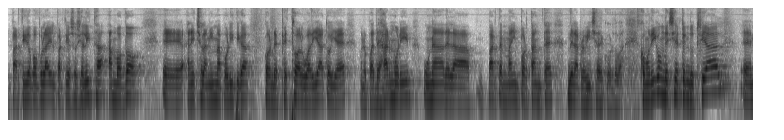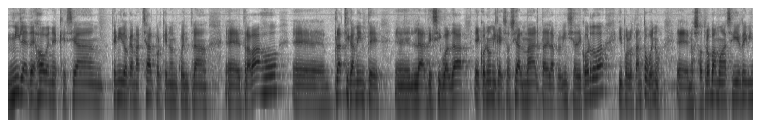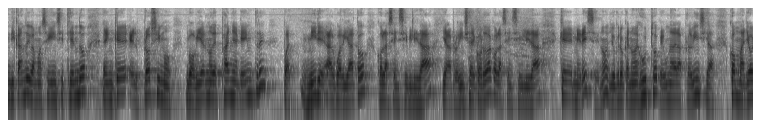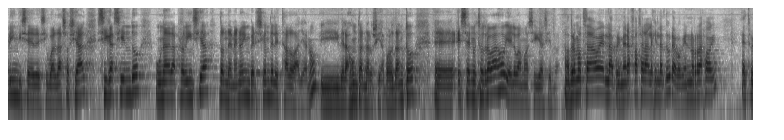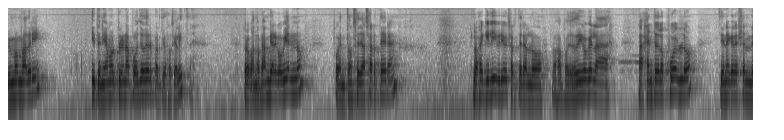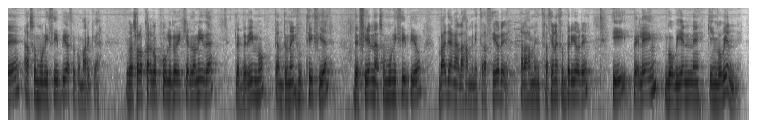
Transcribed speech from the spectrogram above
el Partido Popular y el Partido Socialista, ambos dos, eh, han hecho la misma política con respecto al guadiato y es bueno, pues dejar morir una de las partes más importantes de la provincia de Córdoba. Como digo, un desierto industrial, eh, miles de jóvenes que se han tenido que marchar porque no encuentran eh, trabajo, prácticamente la desigualdad económica y social más alta de la provincia de Córdoba y por lo tanto, bueno, nosotros vamos a seguir reivindicando y vamos a seguir insistiendo en que el próximo gobierno de España que entre, pues mire al Guadiato con la sensibilidad y a la provincia de Córdoba con la sensibilidad que merece. ¿no? Yo creo que no es justo que una de las provincias con mayor índice de desigualdad social siga siendo una de las provincias donde menos inversión del Estado haya ¿no? y de la Junta de Andalucía. Por lo tanto, eh, ese es nuestro trabajo y ahí lo vamos a seguir haciendo. Nosotros hemos estado en la primera fase de la legislatura, gobierno Rajoy, estuvimos en Madrid y teníamos el pleno apoyo del Partido Socialista. Pero cuando cambia el gobierno, pues entonces ya se alteran los equilibrios y se alteran los, apoyos. Yo digo que la, gente de los pueblos tiene que defender a sus municipios, a su comarca. Y por eso los cargos públicos de Izquierda Unida le pedimos que ante una injusticia defiendan a sus municipios, vayan a las administraciones, a las administraciones superiores y peleen, gobierne quien gobierne.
